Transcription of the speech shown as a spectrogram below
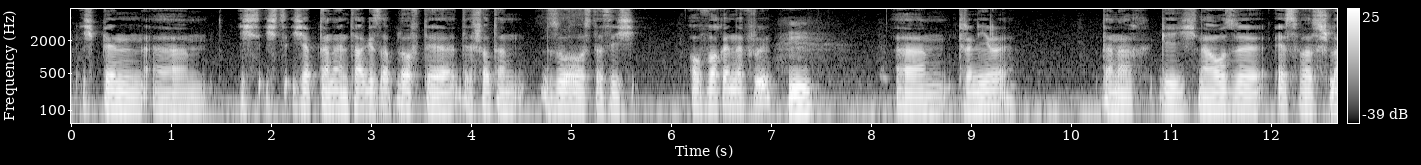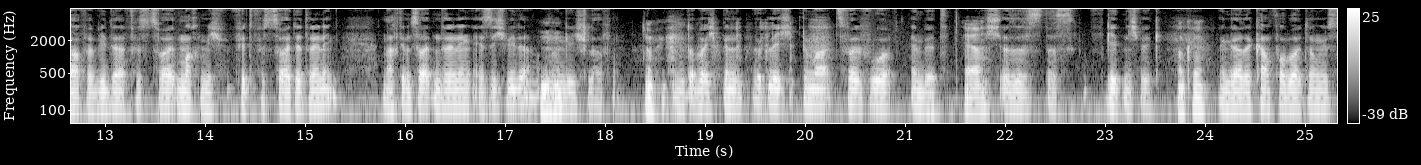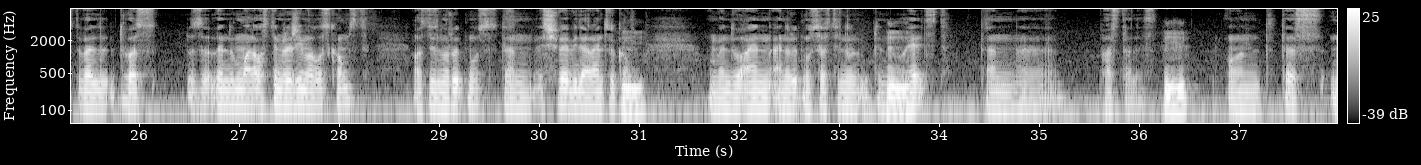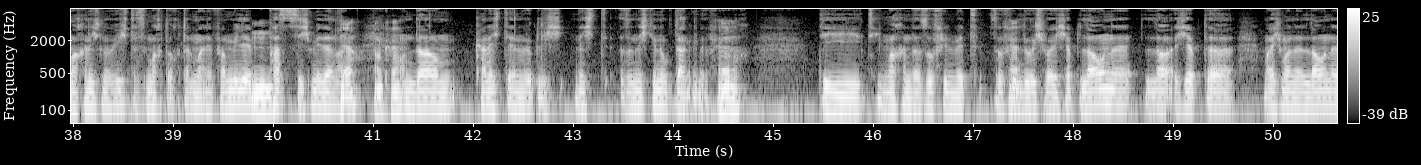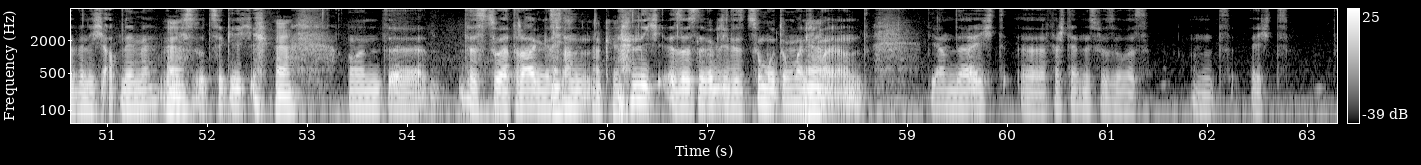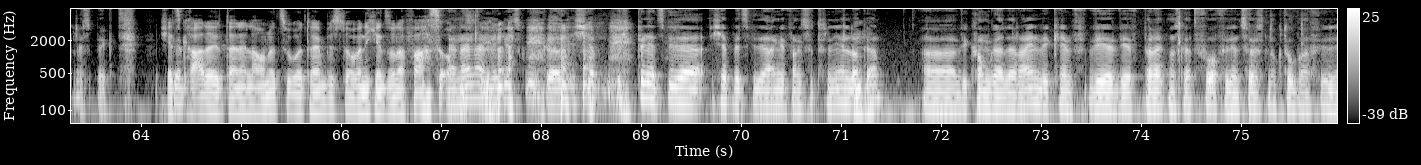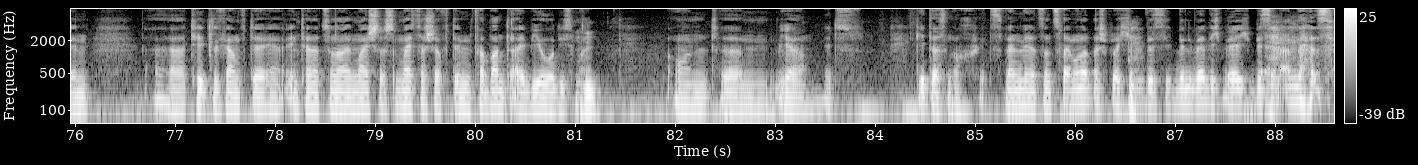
Ich bin, ähm, ich, ich, ich habe dann einen Tagesablauf, der, der schaut dann so aus, dass ich aufwache in der Früh, mhm. ähm, trainiere, danach gehe ich nach Hause, esse was, schlafe wieder fürs zweite, mache mich fit fürs zweite Training. Nach dem zweiten Training esse ich wieder und mhm. dann gehe ich schlafen. Okay. Und, aber ich bin wirklich immer 12 Uhr im Bett. Ja. Ich, also das, das geht nicht weg. Okay. Wenn gerade Kampfvorbereitung ist, weil du hast also wenn du mal aus dem Regime rauskommst, aus diesem Rhythmus, dann ist es schwer wieder reinzukommen. Mhm. Und wenn du einen, einen Rhythmus hast, den du, den mhm. du hältst, dann äh, passt alles. Und das mache nicht nur ich, das macht auch dann meine Familie, mhm. passt sich mir dann an. Ja, okay. Und darum kann ich denen wirklich nicht, also nicht genug danken dafür. Ja. Die, die machen da so viel mit, so viel ja. durch, weil ich habe Laune, ich habe da manchmal eine Laune, wenn ich abnehme, wenn ich so zickig. Ja. Und äh, das zu ertragen ist dann okay. nicht, also ist wirklich eine Zumutung manchmal. Ja. Und die haben da echt äh, Verständnis für sowas. Und echt Respekt. Ich jetzt gerade deine Laune zu urteilen, bist du aber nicht in so einer Phase. Nein, nein, nein, mir geht's gut gerade. Ich, hab, ich bin jetzt wieder, ich habe jetzt wieder angefangen zu trainieren locker. Mhm. Äh, wir kommen gerade rein, wir kämpfen, wir, wir bereiten uns gerade vor für den 12. Oktober, für den äh, Titelkampf der internationalen Meisterschaft im Verband IBO diesmal. Mhm. Und ähm, ja, jetzt geht das noch. Jetzt, wenn wir jetzt in zwei Monaten sprechen, bin, werde ich, werde ich ein bisschen anders.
